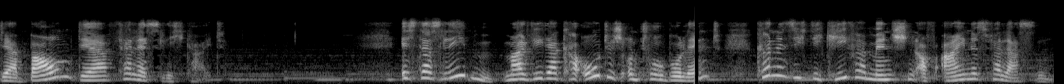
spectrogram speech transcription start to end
Der Baum der Verlässlichkeit. Ist das Leben mal wieder chaotisch und turbulent, können sich die Kiefermenschen auf eines verlassen.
